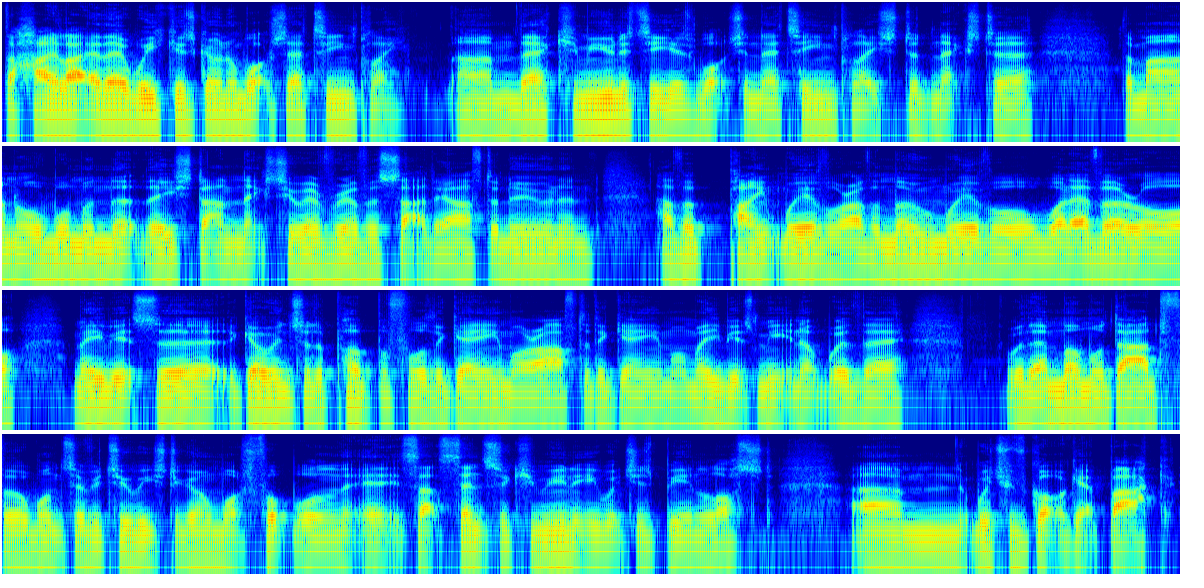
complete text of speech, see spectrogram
the highlight of their week is going to watch their team play. um, their community is watching their team play, stood next to the man or woman that they stand next to every other Saturday afternoon and have a pint with or have a moan with or whatever or maybe it's uh, going to the pub before the game or after the game or maybe it's meeting up with their with their mum or dad for once every two weeks to go and watch football. And it's that sense of community which is being lost um, which we've got to get back.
